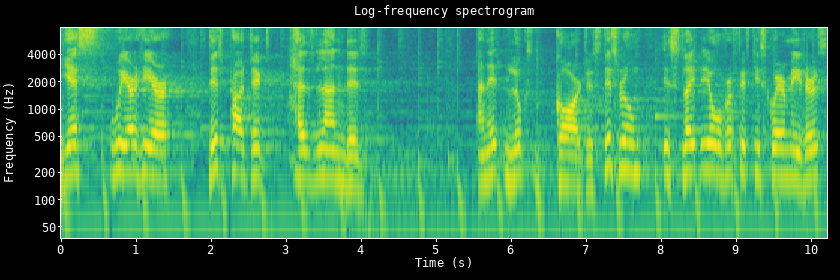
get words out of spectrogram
Yes, we are here. This project has landed and it looks gorgeous. This room is slightly over 50 square meters.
